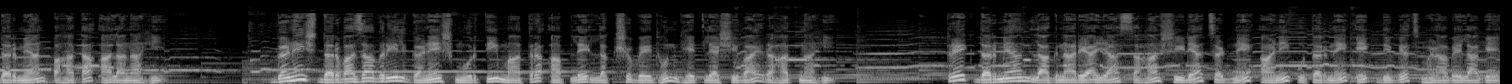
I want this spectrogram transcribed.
दरम्यान पाहता आला नाही. गणेश दरवाजावरील गणेश मूर्ती मात्र आपले लक्ष वेधून घेतल्याशिवाय राहत नाही. ट्रेक दरम्यान लागणाऱ्या या सहा शिड्या चढणे आणि उतरणे एक दिव्यच म्हणावे लागेल.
